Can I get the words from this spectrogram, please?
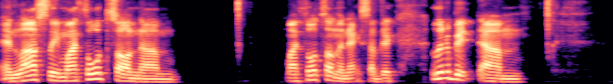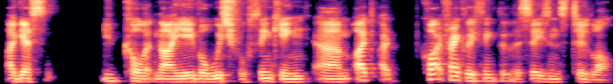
And lastly, my thoughts on um, my thoughts on the next subject. A little bit, um, I guess you'd call it naive or wishful thinking. Um, I, I, quite frankly think that the season's too long.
